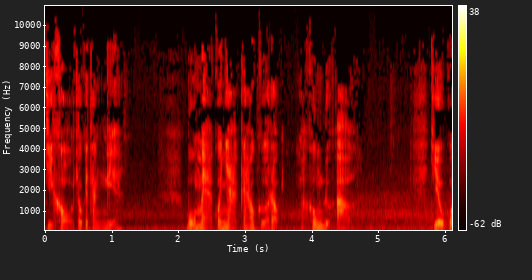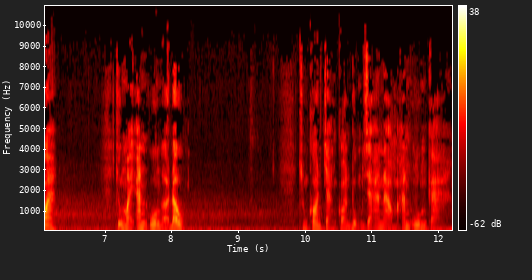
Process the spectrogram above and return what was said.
Chỉ khổ cho cái thằng Nghĩa. Bố mẹ có nhà cao cửa rộng mà không được ở. Chiều qua, chúng mày ăn uống ở đâu? Chúng con chẳng còn bụng dạ nào mà ăn uống cả.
